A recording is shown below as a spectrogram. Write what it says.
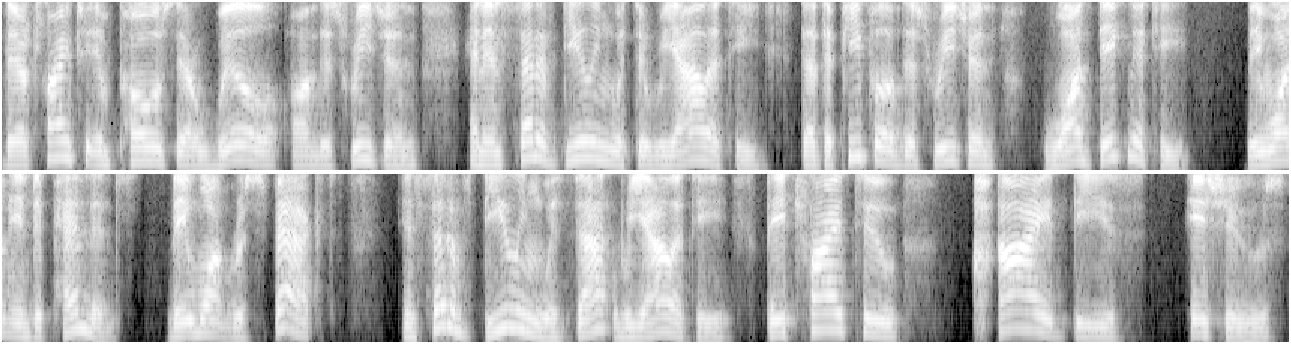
they're trying to impose their will on this region. And instead of dealing with the reality that the people of this region want dignity, they want independence. They want respect. Instead of dealing with that reality, they try to hide these issues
